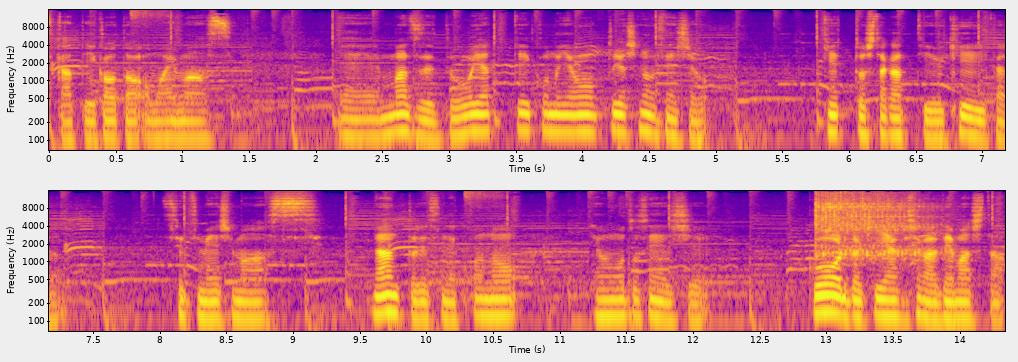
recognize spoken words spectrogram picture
使っていこうと思います。えー、まず、どうやってこの山本由伸選手をゲットしたかっていう経緯から説明します。なんとですね、この山本選手、ゴールド契約書が出ました。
